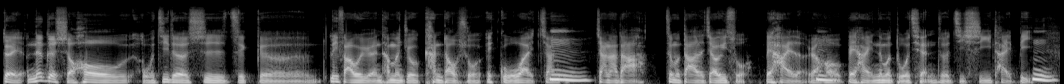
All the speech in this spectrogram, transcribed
对，那个时候我记得是这个立法委员，他们就看到说，哎，国外加、嗯。加拿大这么大的交易所被害了，然后被害那么多钱，就几十亿台币，嗯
